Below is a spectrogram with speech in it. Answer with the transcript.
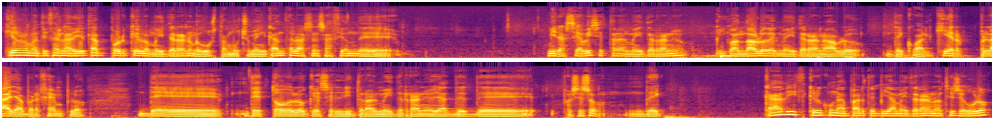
Quiero romantizar la dieta porque lo mediterráneo me gusta mucho. Me encanta la sensación de... Mira, si habéis estado en el Mediterráneo, y cuando hablo del Mediterráneo hablo de cualquier playa, por ejemplo, de, de todo lo que es el litoral mediterráneo, ya desde, pues eso, de Cádiz, creo que una parte pilla Mediterráneo, no estoy seguro.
